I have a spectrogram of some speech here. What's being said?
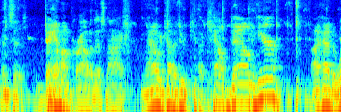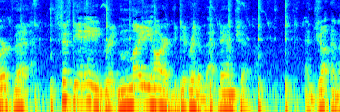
and says, Damn, I'm proud of this knife. Now we kind of do a countdown here. I had to work that 50 and 80 grit mighty hard to get rid of that damn chip. And, and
